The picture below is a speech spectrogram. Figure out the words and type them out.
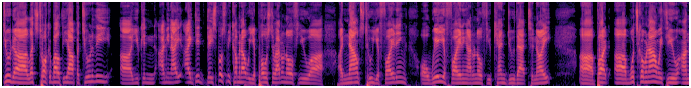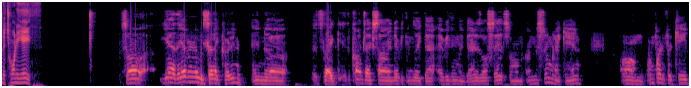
dude. Uh, let's talk about the opportunity. Uh, you can. I mean, I I did. They supposed to be coming out with your poster. I don't know if you uh, announced who you're fighting or where you're fighting. I don't know if you can do that tonight. Uh, but um, what's going on with you on the 28th? So yeah, they haven't really said I couldn't, and uh, it's like the contract signed, everything like that, everything like that is all set. So I'm, I'm assuming I can. Um, I'm fighting for Cade,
